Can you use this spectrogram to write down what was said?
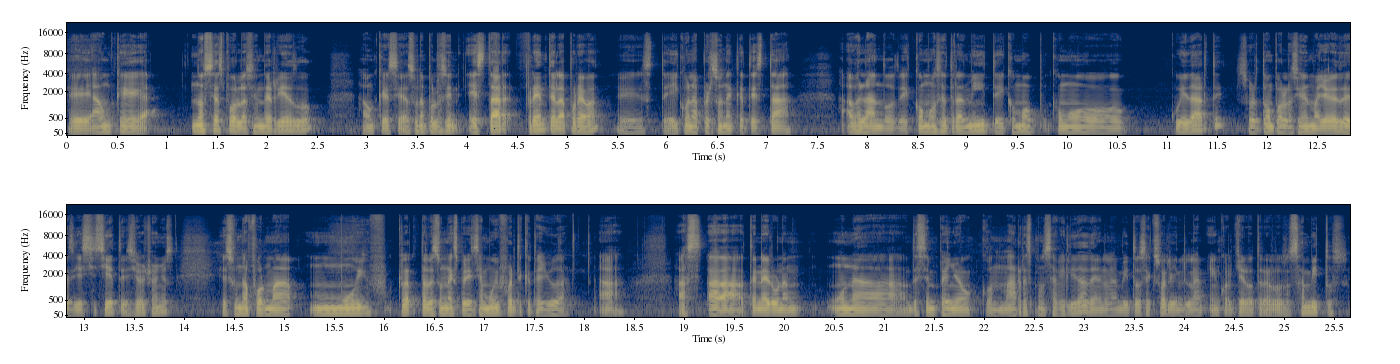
Eh, aunque no seas población de riesgo, aunque seas una población, estar frente a la prueba este, y con la persona que te está hablando de cómo se transmite y cómo, cómo cuidarte, sobre todo en poblaciones mayores de 17, 18 años, es una forma muy, tal vez una experiencia muy fuerte que te ayuda a, a tener una, un desempeño con más responsabilidad en el ámbito sexual y en, cualquier otro de los ámbitos.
